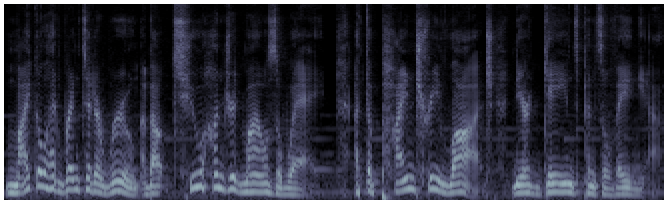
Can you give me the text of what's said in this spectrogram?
Michael had rented a room about 200 miles away at the Pine Tree Lodge near Gaines, Pennsylvania.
